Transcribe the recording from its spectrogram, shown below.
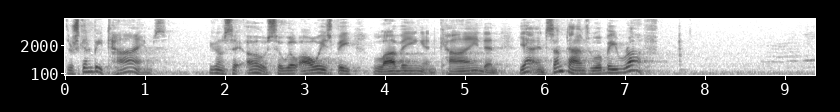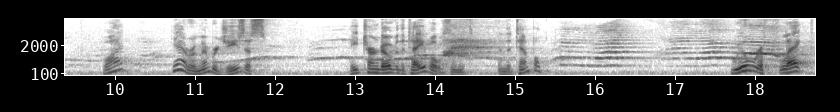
There's going to be times you're going to say, oh, so we'll always be loving and kind, and yeah, and sometimes we'll be rough. What? Yeah, remember Jesus he turned over the tables in, in the temple. We'll reflect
